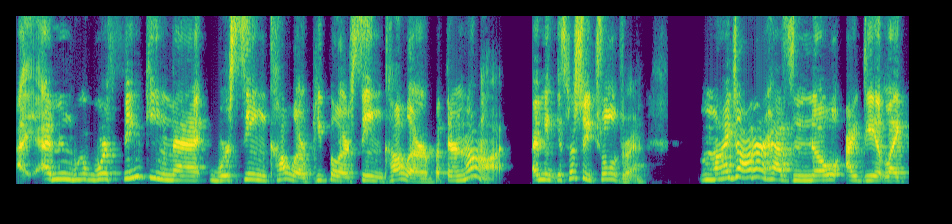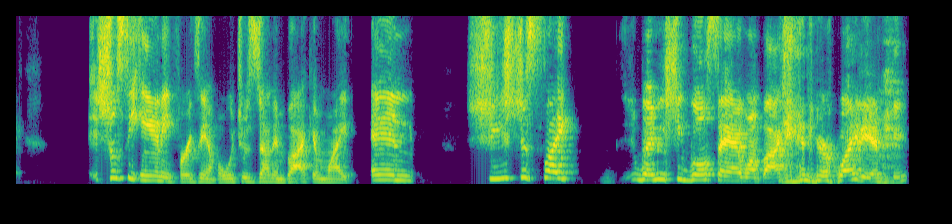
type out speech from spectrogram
I, I mean, we're thinking that we're seeing color. People are seeing color, but they're not. I mean, especially children. My daughter has no idea. Like, she'll see Annie, for example, which was done in black and white, and she's just like, I mean, she will say, "I want black Annie or white Annie."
